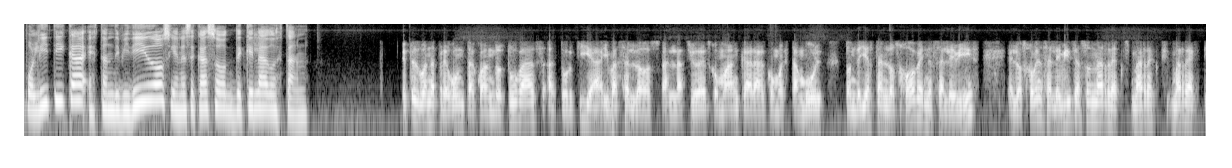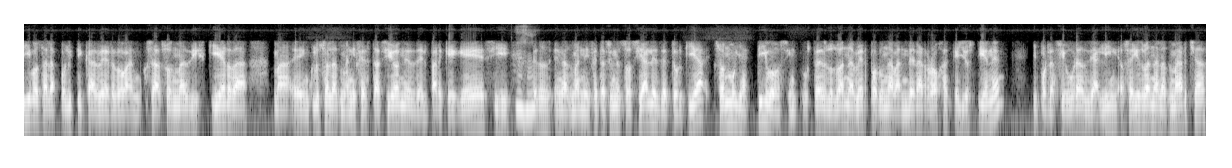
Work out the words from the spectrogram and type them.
política? ¿Están divididos? Y en ese caso, ¿de qué lado están? Esta es buena pregunta. Cuando tú vas a Turquía y vas a los a las ciudades como Ankara, como Estambul, donde ya están los jóvenes alevíes, eh, los jóvenes alevíes ya son más, más, más reactivos a la política de Erdogan, o sea, son más de izquierda, e incluso las manifestaciones del Parque Gezi, en las manifestaciones sociales de Turquía, son muy activos. Ustedes los van a ver por una bandera roja que ellos tienen y por las figuras de Ali. O sea, ellos van a las marchas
